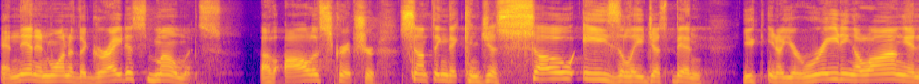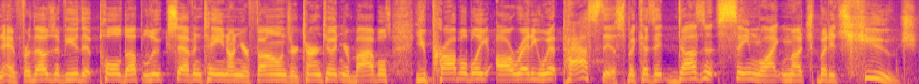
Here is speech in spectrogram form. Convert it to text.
And then, in one of the greatest moments of all of Scripture, something that can just so easily just been, you, you know, you're reading along, and, and for those of you that pulled up Luke 17 on your phones or turned to it in your Bibles, you probably already went past this because it doesn't seem like much, but it's huge.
